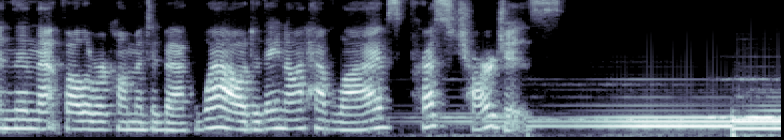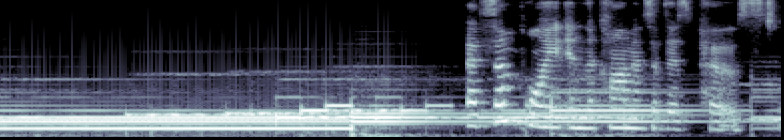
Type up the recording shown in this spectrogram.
And then that follower commented back, Wow, do they not have lives? Press charges. Some point in the comments of this post,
